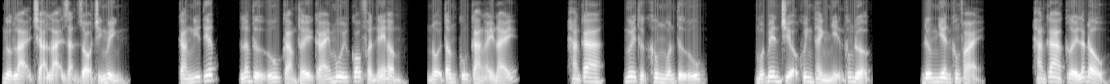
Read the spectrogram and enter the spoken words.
ngược lại trả lại dặn dò chính mình càng nghĩ tiếp, lâm tử u cảm thấy cái mũi có phần ế ẩm, nội tâm cũng càng áy náy. Hàng ca, ngươi thực không muốn tử u. Một bên triệu khinh thành nhịn không được. Đương nhiên không phải. Hàng ca cười lắc đầu,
